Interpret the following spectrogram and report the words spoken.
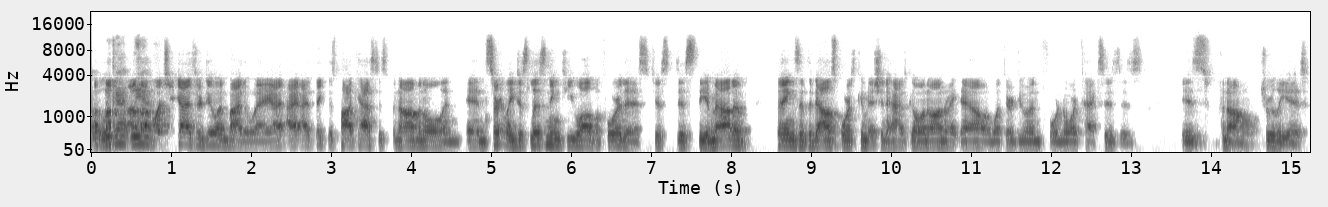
So I love, got, I love have... what you guys are doing, by the way. I, I think this podcast is phenomenal, and and certainly just listening to you all before this, just just the amount of things that the Dallas Sports Commission has going on right now and what they're doing for North Texas is is phenomenal. Truly is.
